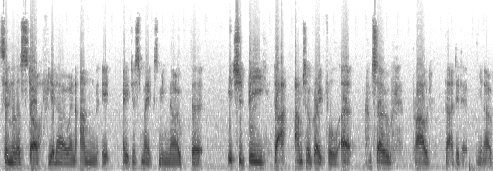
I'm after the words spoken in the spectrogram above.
Similar stuff, you know, and, and it it just makes me know that it should be that I'm so grateful. Uh, I'm so proud that I did it, you know,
